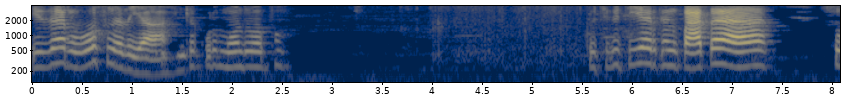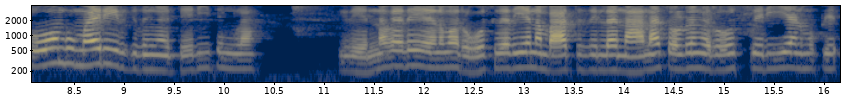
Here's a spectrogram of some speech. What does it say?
இதுதான் ரோஸ் விதையா? இங்கே கூட மோந்து வைப்போம் குச்சி குச்சியாக இருக்குங்க. பார்த்தா சோம்பு மாதிரி இருக்குதுங்க. தெரியுதுங்களா? இது என்ன விதையா என்னமோ ரோஸ் விதையே நான் பார்த்ததில்ல. நானாக சொல்கிறேங்க ரோஸ் பெரிய என்னமோ பேர்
